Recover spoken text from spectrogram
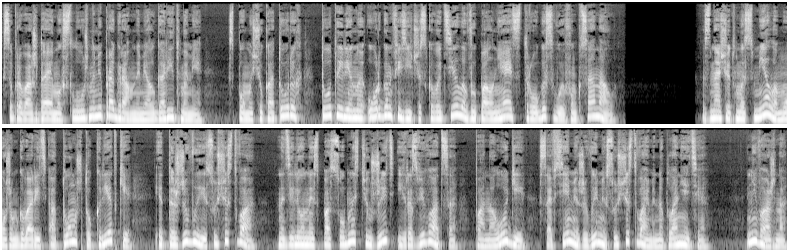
сопровождаемых сложными программными алгоритмами, с помощью которых тот или иной орган физического тела выполняет строго свой функционал. Значит, мы смело можем говорить о том, что клетки – это живые существа – наделенные способностью жить и развиваться, по аналогии со всеми живыми существами на планете. Неважно,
